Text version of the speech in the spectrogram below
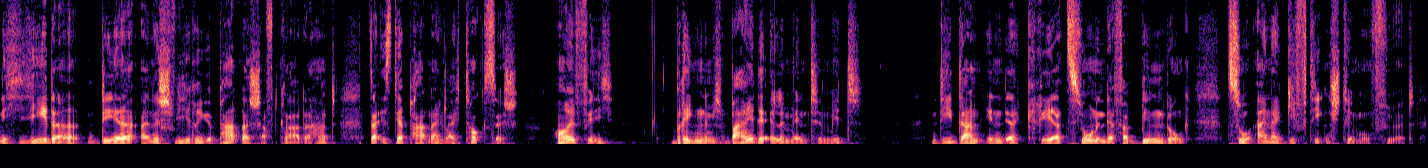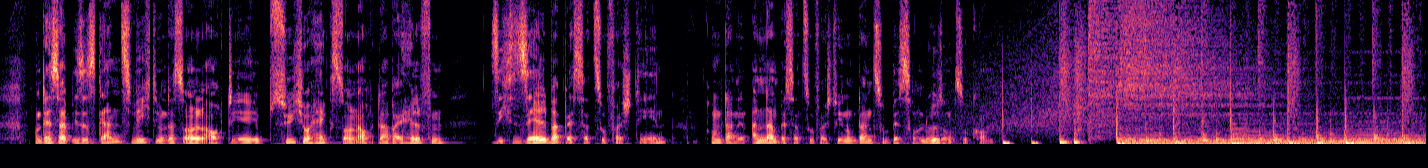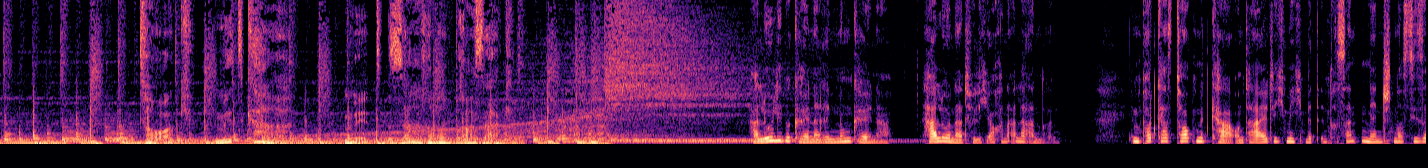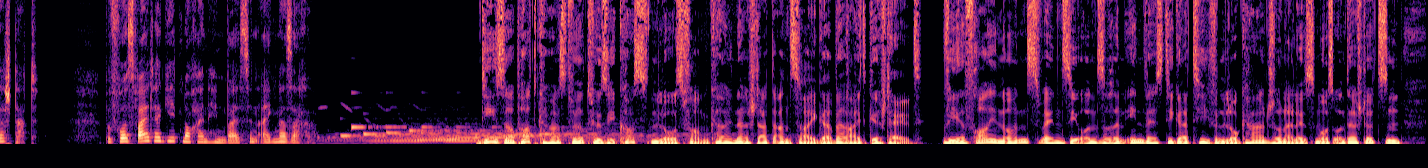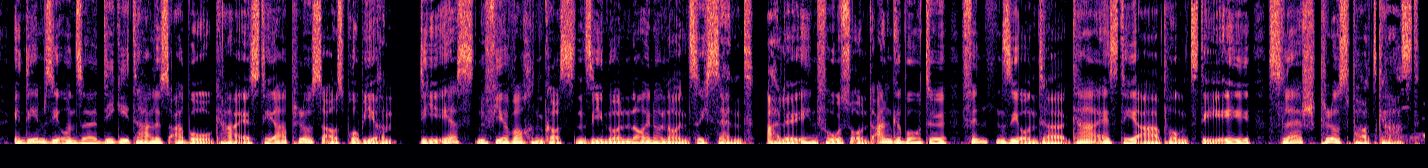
nicht jeder, der eine schwierige Partnerschaft gerade hat, da ist der Partner gleich toxisch. Häufig bringen nämlich beide Elemente mit, die dann in der Kreation, in der Verbindung zu einer giftigen Stimmung führt. Und deshalb ist es ganz wichtig, und das sollen auch die Psycho-Hacks sollen auch dabei helfen, sich selber besser zu verstehen, um dann den anderen besser zu verstehen, um dann zu besseren Lösungen zu kommen. Mit K. Mit Sarah Brasak. Hallo, liebe Kölnerinnen und Kölner. Hallo natürlich auch an alle anderen. Im Podcast Talk mit K unterhalte ich mich mit interessanten Menschen aus dieser Stadt. Bevor es weitergeht, noch ein Hinweis in eigener Sache. Dieser Podcast wird für Sie kostenlos vom Kölner Stadtanzeiger bereitgestellt. Wir freuen uns, wenn Sie unseren investigativen Lokaljournalismus unterstützen, indem Sie unser digitales Abo KSTA Plus ausprobieren. Die ersten vier Wochen kosten Sie nur 99 Cent. Alle Infos und Angebote finden Sie unter ksta.de slash pluspodcast.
